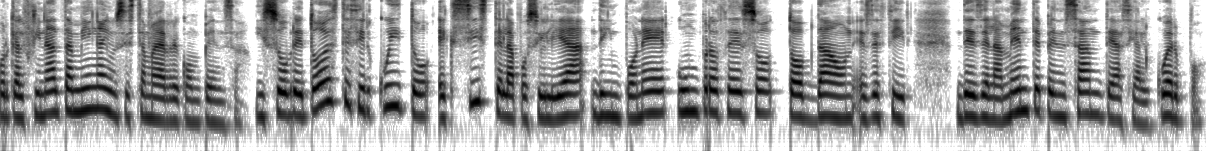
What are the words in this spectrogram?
porque al final también hay un sistema de recompensa. Y sobre todo este circuito existe la posibilidad de imponer un proceso top-down, es decir, desde la mente pensante hacia el cuerpo.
